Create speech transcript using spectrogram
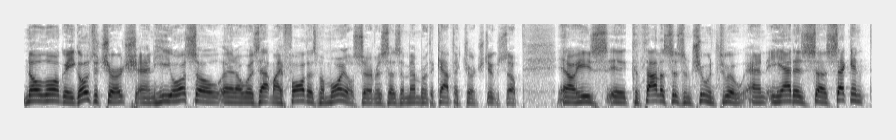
no longer. He goes to church, and he also you know, was at my father's memorial service as a member of the Catholic Church too. So, you know, he's uh, Catholicism true and through. And he had his uh, second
